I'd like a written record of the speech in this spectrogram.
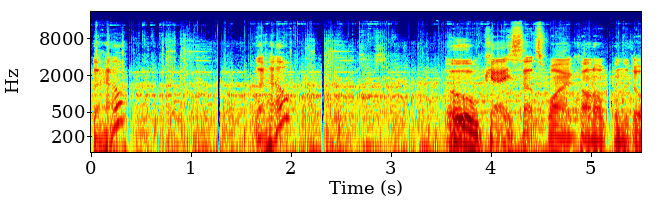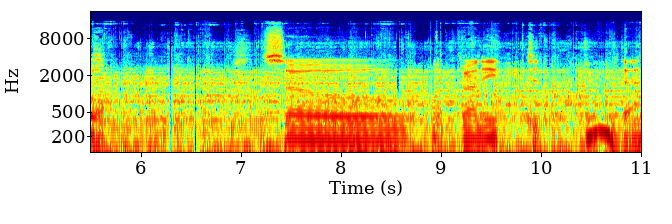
The hell? The hell? Okay, so that's why I can't open the door. So, what do I need to do then?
